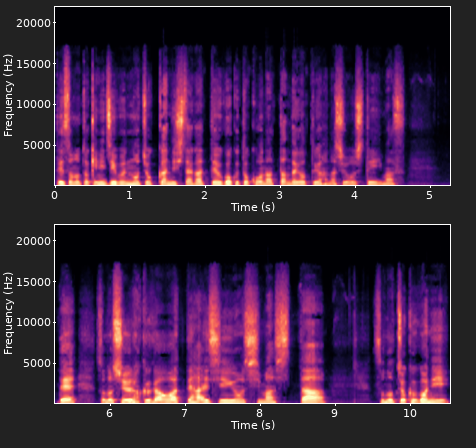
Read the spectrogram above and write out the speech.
でその時に自分の直感に従って動くとこうなったんだよという話をしています。でその収録が終わって配信をしました。その直後に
